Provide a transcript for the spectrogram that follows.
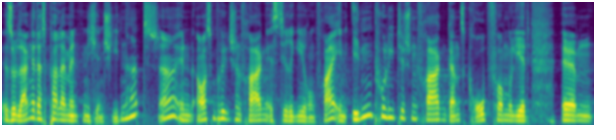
solange das Parlament nicht entschieden hat. Ja, in außenpolitischen Fragen ist die Regierung frei, in innenpolitischen Fragen, ganz grob formuliert, ähm,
